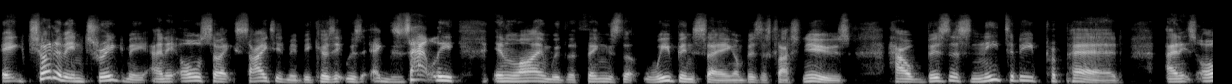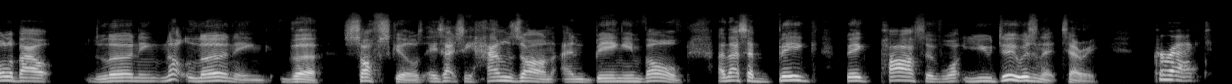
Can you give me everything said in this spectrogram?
it sort of intrigued me, and it also excited me because it was exactly in line with the things that we've been saying on Business Class News, how business need to be prepared, and it's all about learning, not learning the soft skills it's actually hands on and being involved. And that's a big big part of what you do isn't it terry? Correct.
